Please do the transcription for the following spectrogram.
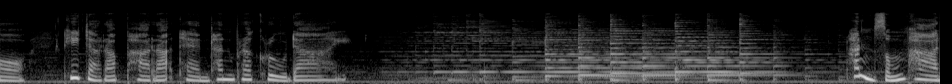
อที่จะรับภาระแทนท่านพระครูได้ ท่านสมภาร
